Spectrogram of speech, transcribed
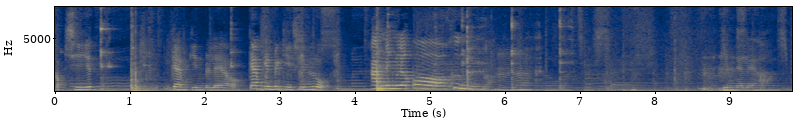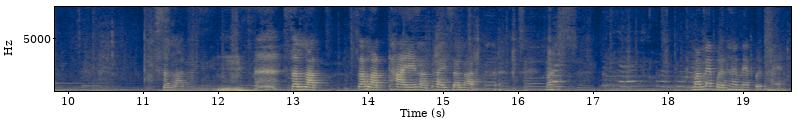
กับชีส แก้มกินไปแล้ว แก้มกินไปกี่ชิ้นลูก อันหนึงแล้วก็ครึ่งหนึงค่ะอืม กินได้เลยค่ะ สลัด Hm? สลัด สลัดไทยค่ะ ไทยสลัด มา มาแม่เปิดให้แม่เปิดให้อะหึ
